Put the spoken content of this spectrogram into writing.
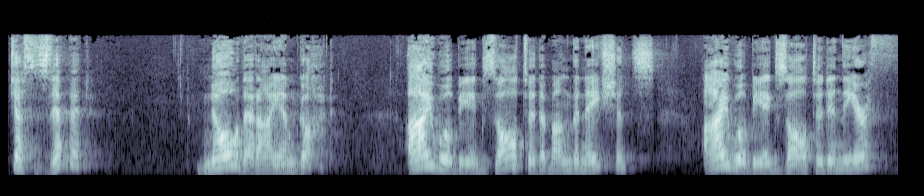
Just zip it. Know that I am God. I will be exalted among the nations. I will be exalted in the earth.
